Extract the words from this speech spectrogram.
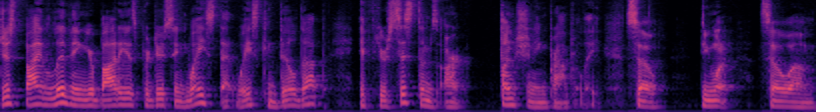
Just by living, your body is producing waste. That waste can build up if your systems aren't functioning properly. So, do you want? So, um,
